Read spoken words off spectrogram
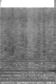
you.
